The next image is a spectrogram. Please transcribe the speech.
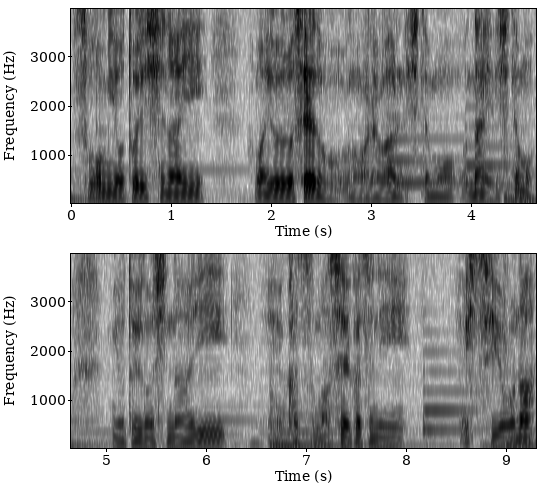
そう見劣りしない、まあ、いろいろ制度のあれがあるにしてもないにしても見劣りのしない、え、かつ、まあ、生活に必要な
